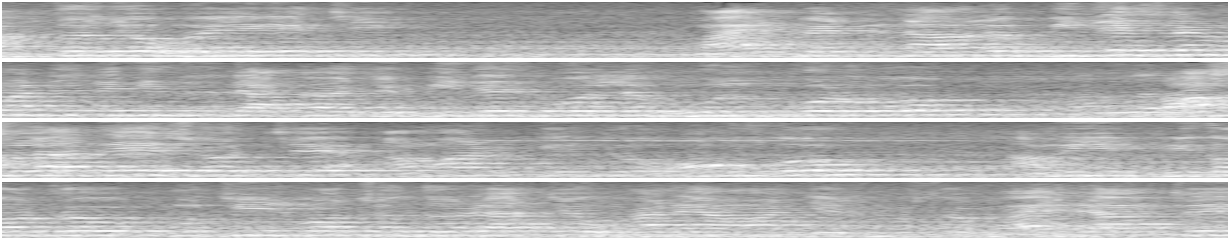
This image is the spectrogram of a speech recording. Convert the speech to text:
আত্মজ হয়ে গেছি। মায়ের পেটে না হলেও বিদেশের মাটিতে কিন্তু দেখা হয়েছে। বিদেশ বললে ভুল করব। বাংলাদেশ হচ্ছে আমার কিন্তু অঙ্গ। আমি বিগত পঁচিশ বছর ধরে আছে ওখানে আমার যে সমস্ত ভাইরা আছে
